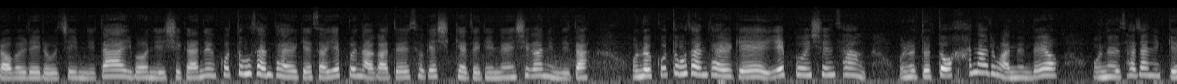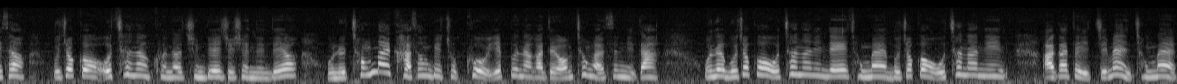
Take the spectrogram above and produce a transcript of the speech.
러블리 로즈입니다. 이번 이 시간은 꽃동산 다육에서 예쁜 아가들 소개시켜 드리는 시간입니다. 오늘 꽃동산 다육의 예쁜 신상 오늘도 또 하나로 왔는데요. 오늘 사장님께서 무조건 5천원 코너 준비해 주셨는데요. 오늘 정말 가성비 좋고 예쁜 아가들 엄청 많습니다. 오늘 무조건 5천원인데 정말 무조건 5천원인 아가도 있지만 정말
